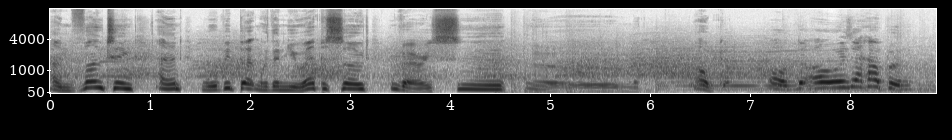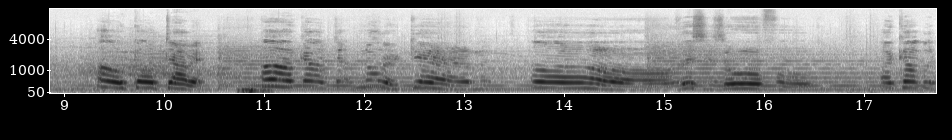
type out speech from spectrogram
and voting, and we'll be back with a new episode very soon. Oh, God. Oh, no- oh, has it happened? Oh, God damn it. Oh, God damn, not again. Oh, this is awful. I can't,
